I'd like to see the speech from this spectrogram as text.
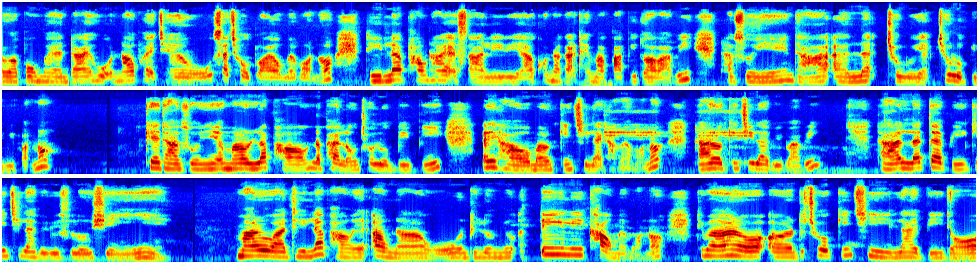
တို့ကပုံမှန်အတိုင်းဟိုအနောက်ဖက်ချမ်းကိုဆက်ချုပ်သွားအောင်ပဲပေါ့နော်ဒီလက်ဖောင်းထားတဲ့အစာလေးတွေကခုနကအထက်မှာပါပြီးသွားပါပြီဒါဆိုရင်ဒါအဲလက်ချုပ်လို့ရချုပ်လို့ပြီးပြီပေါ့နော်ကဲဒါဆိုရင်အမတို့လက်ဖောင်းနှစ်ဖက်လုံးချုပ်လို့ပြီးပြီအဲ့ဒီဟာကိုအမတို့ကင်းချီလိုက်ထားမယ်ပေါ့နော်ဒါကတော့ကင်းချီလိုက်ပြီးပါပြီဒါကလက်တက်ပြီးကင်းချီလိုက်ပြီးပြီဆိုလို့ရှိရင် မတို့ကဒီလက်ဖောင်းရဲ့အောက်နာကိုဒီလိုမျိုးအသေးလေးခောက်မယ်ပေါ့နော်ဒီမှာကတော့အဲတချို့ကင်းချီလိုက်ပြီးတော့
